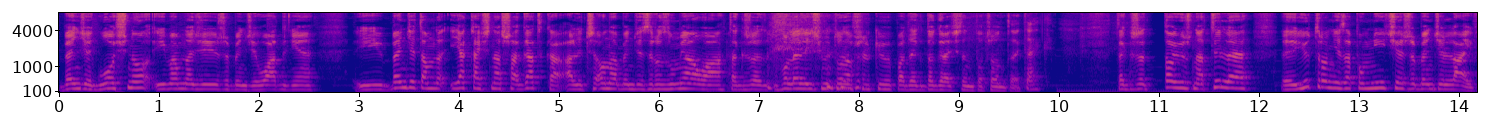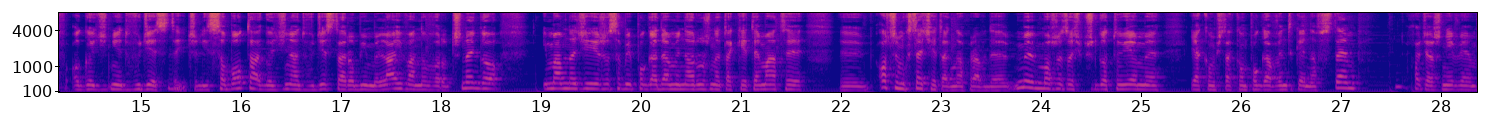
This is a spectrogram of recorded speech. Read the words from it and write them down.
Będzie głośno i mam nadzieję, że będzie ładnie i będzie tam jakaś nasza gadka, ale czy ona będzie zrozumiała, także woleliśmy tu na wszelki wypadek dograć ten początek. Tak. Także to już na tyle. Y, Jutro nie zapomnijcie, że będzie live o godzinie 20, czyli sobota, godzina 20 robimy live'a noworocznego i mam nadzieję, że sobie pogadamy na różne takie tematy, y, o czym chcecie tak naprawdę. My może coś przygotujemy, jakąś taką pogawędkę na wstęp, chociaż nie wiem,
